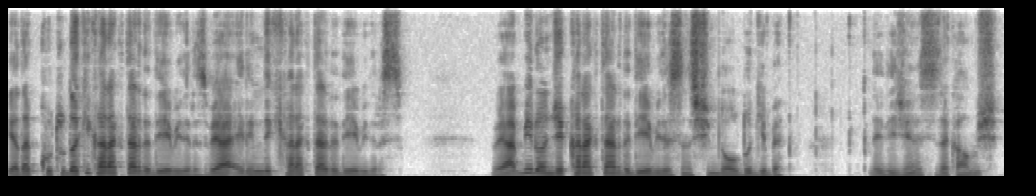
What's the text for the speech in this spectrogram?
ya da kutudaki karakter de diyebiliriz veya elimdeki karakter de diyebiliriz. Veya bir önceki karakter de diyebilirsiniz şimdi olduğu gibi. Ne diyeceğiniz size kalmış.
